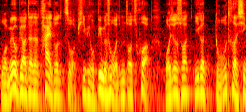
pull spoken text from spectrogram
我没有必要在这太多的自我批评，我并没有说我这么做错。我就是说一个独特性，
